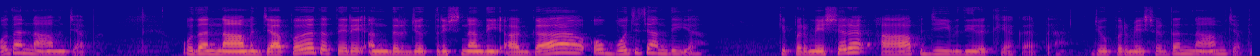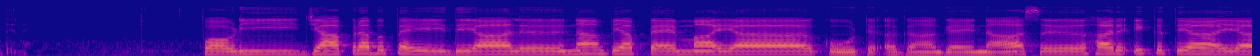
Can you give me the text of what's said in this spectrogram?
ਉਹਦਾ ਨਾਮ ਜਪ। ਉਹਦਾ ਨਾਮ ਜਪ ਤਾਂ ਤੇਰੇ ਅੰਦਰ ਜੋ ਤ੍ਰਿਸ਼ਨਾ ਦੀ ਅੱਗ ਆ, ਉਹ ਬੁਝ ਜਾਂਦੀ ਆ ਕਿ ਪਰਮੇਸ਼ਰ ਆਪ ਜੀਵ ਦੀ ਰੱਖਿਆ ਕਰਦਾ। ਜੋ ਪਰਮੇਸ਼ਰ ਦਾ ਨਾਮ ਜਪਦੇ ਨੇ। ਪੌੜੀ ਜਾ ਪ੍ਰਭ ਪੈ ਦਿਆਲ, ਨਾ ਵਿਆਪੈ ਮਾਇਆ। ਕੋਟ ਅਗਾ ਗਏ ਨਾਸ, ਹਰ ਇੱਕ ਧਿਆਇਆ।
